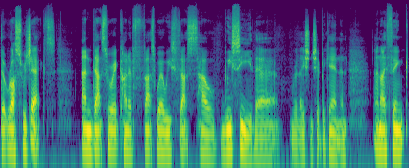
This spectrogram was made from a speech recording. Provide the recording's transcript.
that Ross rejects and that's where it kind of that's where we that's how we see their relationship begin and and I think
